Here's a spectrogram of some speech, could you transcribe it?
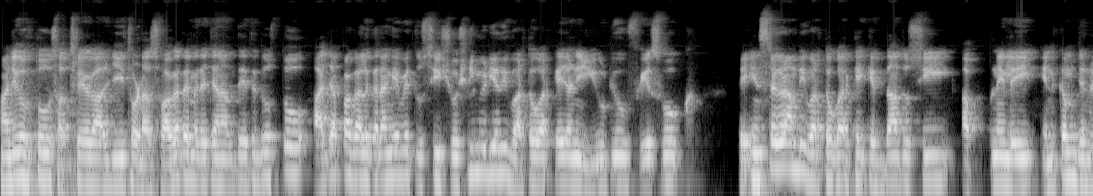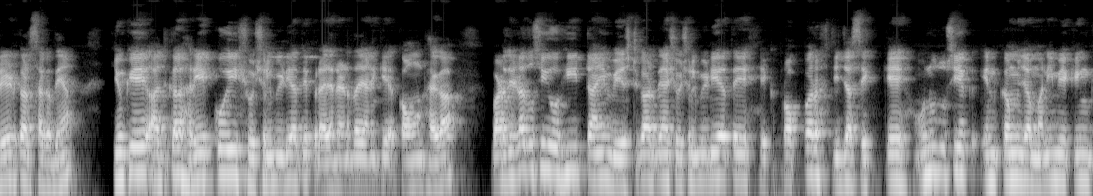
ਹਾਂਜੀ ਦੋਸਤੋ, ਸਤਿ ਸ਼੍ਰੀ ਅਕਾਲ ਜੀ, ਤੁਹਾਡਾ ਸਵਾਗਤ ਹੈ ਮੇਰੇ ਚੈਨਲ ਤੇ। ਤੇ ਦੋਸਤੋ, ਅੱਜ ਆਪਾਂ ਗੱਲ ਕਰਾਂਗੇ ਵੀ ਤੁਸੀਂ ਸੋਸ਼ਲ ਮੀਡੀਆ ਦੀ ਵਰਤੋਂ ਕਰਕੇ ਯਾਨੀ YouTube, Facebook ਤੇ Instagram ਦੀ ਵਰਤੋਂ ਕਰਕੇ ਕਿੱਦਾਂ ਤੁਸੀਂ ਆਪਣੇ ਲਈ ਇਨਕਮ ਜਨਰੇਟ ਕਰ ਸਕਦੇ ਆ। ਕਿਉਂਕਿ ਅੱਜ ਕੱਲ ਹਰੇਕ ਕੋਈ ਸੋਸ਼ਲ ਮੀਡੀਆ ਤੇ ਪ੍ਰੈਜ਼ੈਂਟ ਰਹਿੰਦਾ ਯਾਨੀ ਕਿ ਅਕਾਊਂਟ ਹੈਗਾ। ਬਟ ਜਿਹੜਾ ਤੁਸੀਂ ਉਹੀ ਟਾਈਮ ਵੇਸਟ ਕਰਦੇ ਆ ਸੋਸ਼ਲ ਮੀਡੀਆ ਤੇ ਇੱਕ ਪ੍ਰੋਪਰ ਚੀਜ਼ਾਂ ਸਿੱਖ ਕੇ, ਉਹਨੂੰ ਤੁਸੀਂ ਇੱਕ ਇਨਕਮ ਜਾਂ ਮਨੀ ਮੇਕਿੰਗ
